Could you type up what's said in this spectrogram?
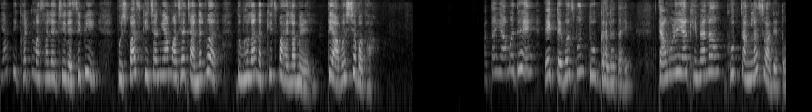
या तिखट मसाल्याची रेसिपी पुष्पाज किचन या माझ्या चॅनलवर तुम्हाला नक्कीच पाहायला मिळेल. ती अवश्य बघा. यामध्ये एक टेबलस्पून तूप घालत आहे. त्यामुळे या खिम्याला खूप चांगला स्वाद येतो.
